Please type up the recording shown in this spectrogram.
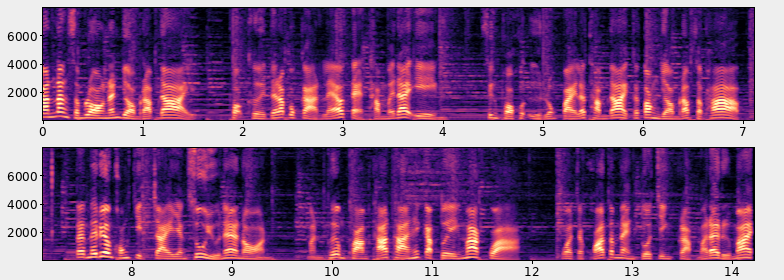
การนั่งสำรองนั้นยอมรับได้ เพราะเคยได้รับโอกาสแล้วแต่ทำไม่ได้เอง ซึ่งพอคนอื่นลงไปแล้วทำได้ก็ต้องยอมรับสภาพ แต่ในเรื่องของจิตใจยังสู้อยู่แน่นอน มันเพิ่มความท้าทายให้กับตัวเองมากกว่า ว่าจะคว้าตำแหน่งตัวจริงกลับมาได้หรือไม่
